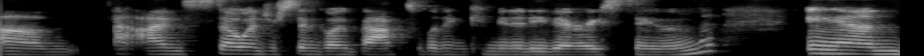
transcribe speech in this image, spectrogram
um, i'm so interested in going back to living community very soon. And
